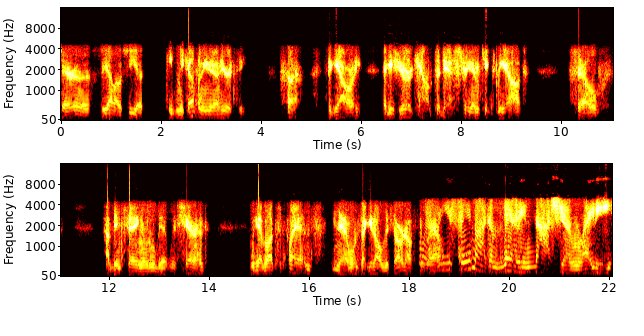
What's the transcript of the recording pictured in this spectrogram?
Sharon of CLOC uh, keeping me company down here at the huh, the gallery. I guess your account pedestrian kicked me out. So I've been staying a little bit with Sharon. We have lots of plans. You know, once I get all this art off the ground. Well, you seem like a very nice young lady.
